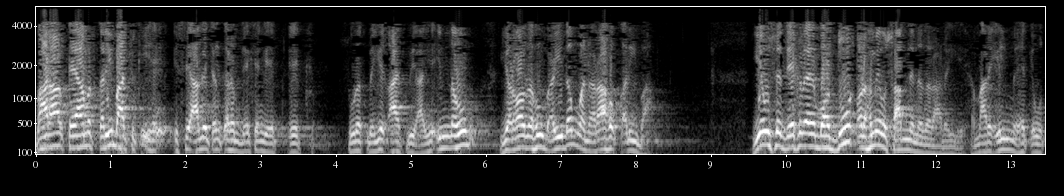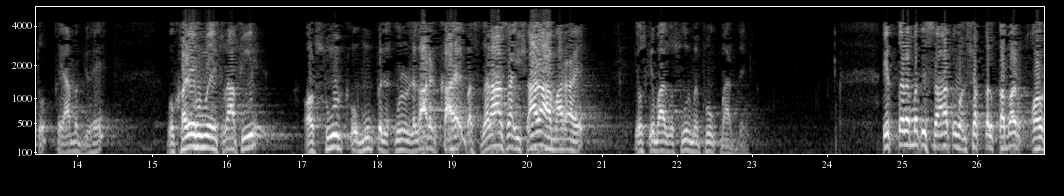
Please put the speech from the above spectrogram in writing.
بہرحال قیامت قریب آ چکی ہے۔ اس سے آگے چل کر ہم دیکھیں گے۔ ایک صورت میں یہ آیت بھی آئی ہے۔ ان نہ بعیدم و نراہ قریبا یہ اسے دیکھ رہے ہیں بہت دور اور ہمیں وہ سامنے نظر آ رہی ہے۔ ہمارے علم میں ہے کہ وہ تو قیامت جو ہے، وہ کھڑے ہوئے اسرافیل اور سور کو منہ پہ انہوں نے لگا رکھا ہے۔ بس ذرا سا اشارہ ہمارا ہے کہ اس کے بعد وہ سور میں پھونک مار دیں گے۔ ایک طرح سات و شکل قبر اور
